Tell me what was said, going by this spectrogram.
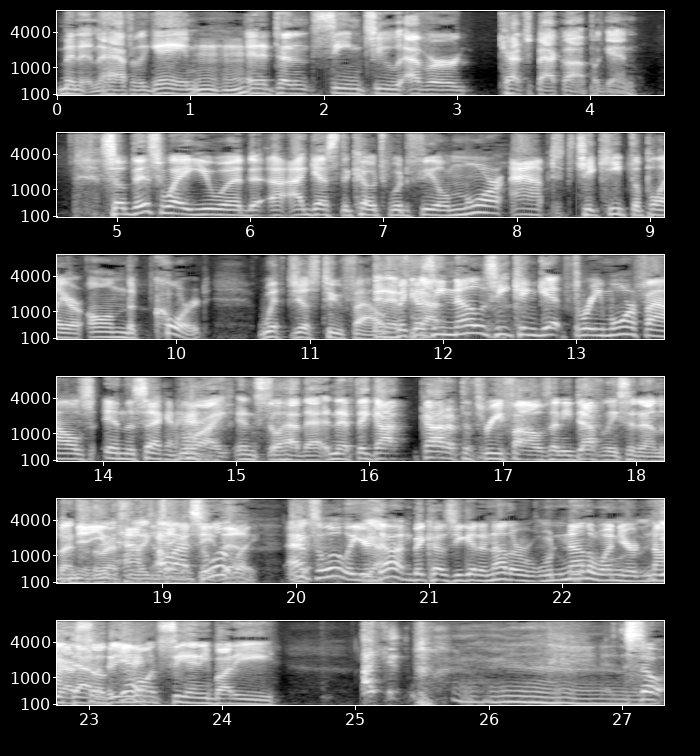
minute and a half of the game, Mm-hmm. and it doesn't seem to ever catch back up again. So this way, you would, uh, I guess, the coach would feel more apt to keep the player on the court with just two fouls And if because got- he knows he can get three more fouls in the second half. Right, and still have that. And if they got got up to three fouls, then he definitely sit on the bench Yeah, for the rest of the game. Oh, take a seat absolutely, absolutely. You're Yeah. done because you get another another one. You're knocked yeah, out so of the that you won't see anybody. I could, So,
